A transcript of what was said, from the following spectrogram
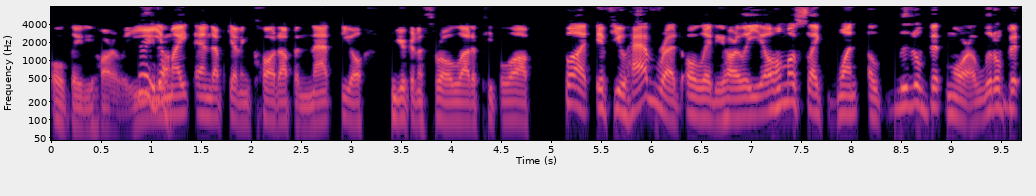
old lady Harley. No, you don't. might end up getting caught up in that deal. You're going to throw a lot of people off. But if you have read Old Lady Harley, you almost like want a little bit more, a little bit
